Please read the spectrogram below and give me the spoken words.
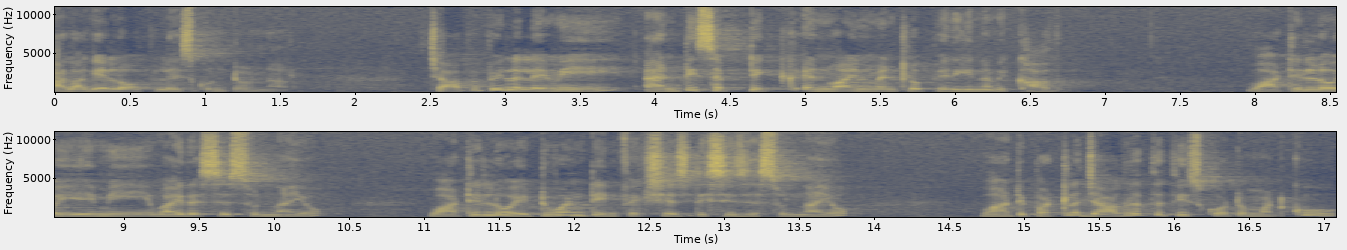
అలాగే లోపలేసుకుంటూ ఉన్నారు చేప పిల్లలేమి యాంటీసెప్టిక్ ఎన్వైరన్మెంట్లో పెరిగినవి కాదు. వాటిల్లో ఏమి వైరసెస్ ఉన్నాయో వాటిల్లో ఎటువంటి ఇన్ఫెక్షియస్ డిసీజెస్ ఉన్నాయో వాటి పట్ల జాగ్రత్త తీసుకోవటం మటుకు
